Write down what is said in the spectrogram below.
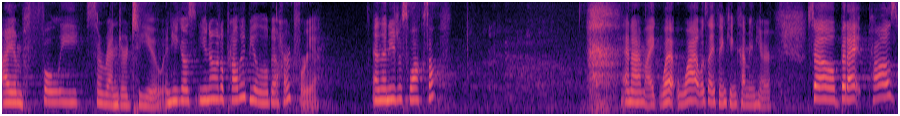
I am fully surrendered to you. And he goes, You know, it'll probably be a little bit hard for you. And then he just walks off. And I'm like, what, what was I thinking coming here? So, but I, Paul's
